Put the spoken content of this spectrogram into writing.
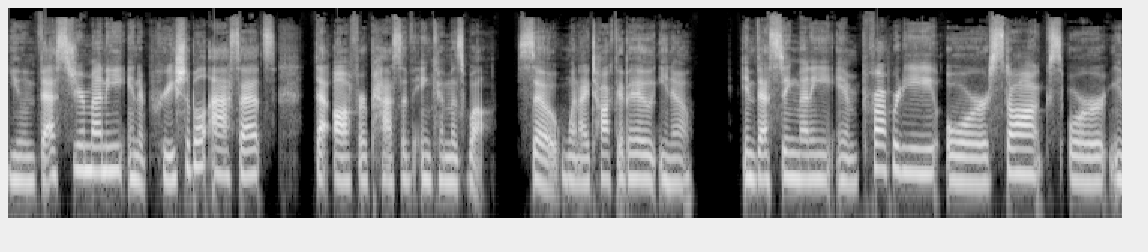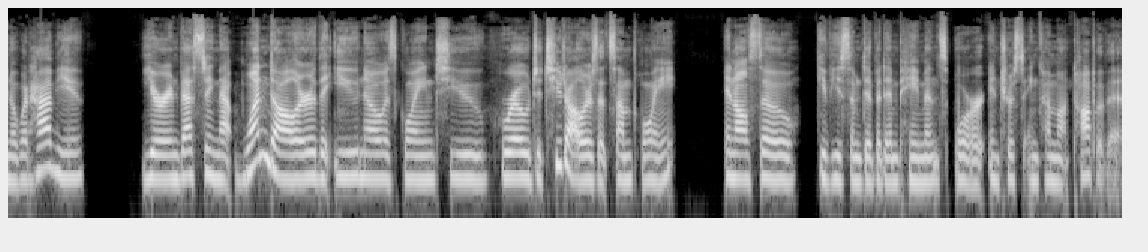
you invest your money in appreciable assets that offer passive income as well. So when I talk about, you know, investing money in property or stocks or, you know, what have you, you're investing that $1 that you know is going to grow to $2 at some point and also give you some dividend payments or interest income on top of it.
